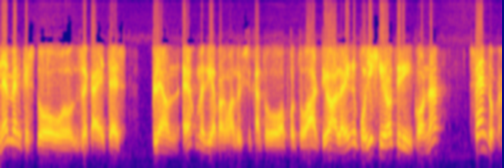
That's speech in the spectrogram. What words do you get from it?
ναι μεν και στο δεκαετές πλέον έχουμε διαπραγματεύσει κάτω από το άρτιο, αλλά είναι πολύ χειρότερη η εικόνα στα έντοκα.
